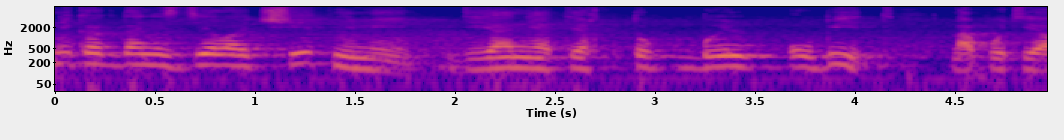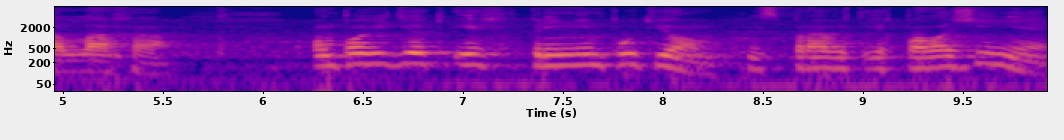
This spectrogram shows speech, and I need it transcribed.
никогда не сделает тщетными деяния тех, кто был убит на пути Аллаха. Он поведет их прямым путем, исправит их положение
